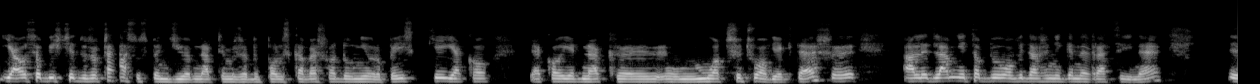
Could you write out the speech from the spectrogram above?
Ja osobiście dużo czasu spędziłem na tym, żeby Polska weszła do Unii Europejskiej jako, jako jednak e, młodszy człowiek też, e, ale dla mnie to było wydarzenie generacyjne. E,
